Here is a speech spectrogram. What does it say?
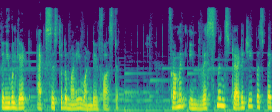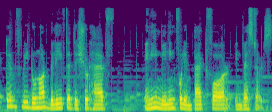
then you will get access to the money one day faster. from an investment strategy perspective, we do not believe that this should have any meaningful impact for investors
